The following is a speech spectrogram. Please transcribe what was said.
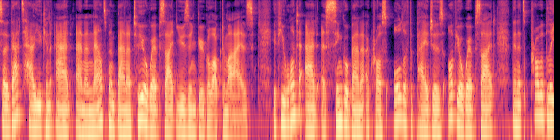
So that's how you can add an announcement banner to your website using Google Optimize. If you want to add a single banner across all of the pages of your website, then it's probably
